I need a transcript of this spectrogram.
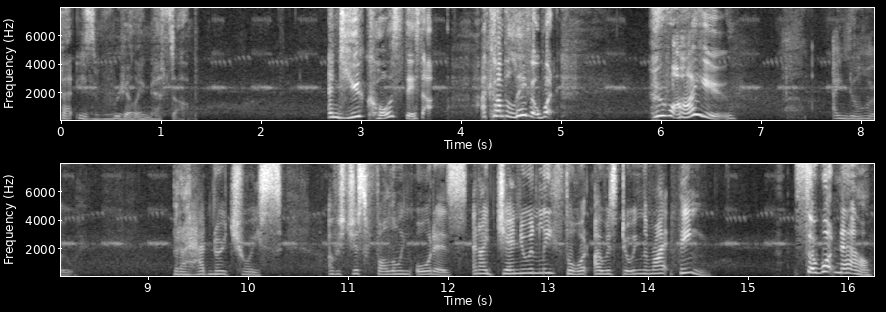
That is really messed up. And you caused this? I, I can't believe it. What? Who are you? I know. But I had no choice. I was just following orders, and I genuinely thought I was doing the right thing. So what now?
